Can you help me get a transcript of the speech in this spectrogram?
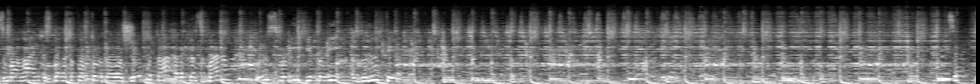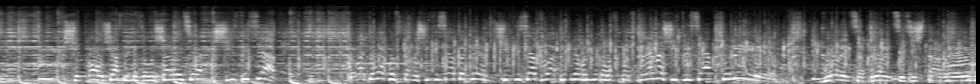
змагань з багатоповторного жиму та рекордсменом у своїй віковій групі. Це ще два учасники залишаються. 60. Давайте оплесками. 61, 62 підтримує юного спортсмена, 63. Бореться, бореться зі штангою.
